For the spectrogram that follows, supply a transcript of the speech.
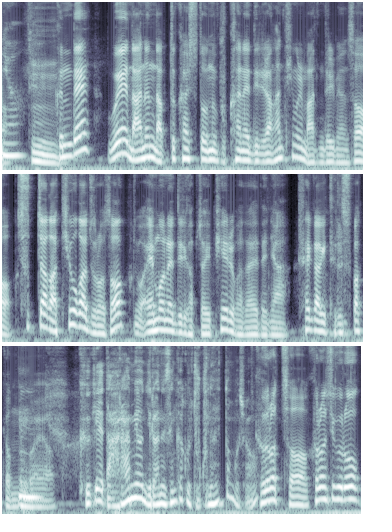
그럼요. 음. 근데 왜 나는 납득할 수도 없는 북한 애들이랑 한 팀을 만들면서 숫자가 티오가 줄어서 뭐 M1 애들이 갑자기 피해를 받아야 되냐 생각이 들 수밖에 없는 음. 거예요. 그게 나라면이라는 생각을 누구나 했던 거죠. 그렇죠. 그런 식으로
